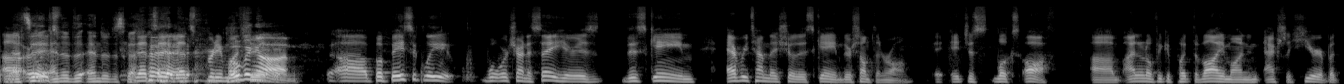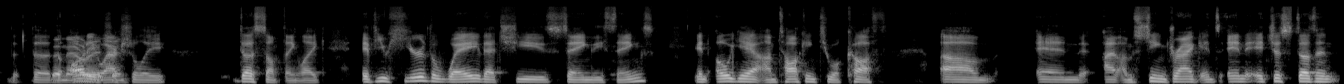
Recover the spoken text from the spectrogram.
Uh, That's earlier it. End of the end of discussion. That's it. That's pretty much Moving it. on. Uh, but basically, what we're trying to say here is this game. Every time they show this game, there's something wrong. It, it just looks off. Um, I don't know if we could put the volume on and actually hear it, but the the, The the, audio actually does something. Like if you hear the way that she's saying these things, and oh yeah, I'm talking to a cuff, um, and I, I'm seeing dragons, and it just doesn't.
